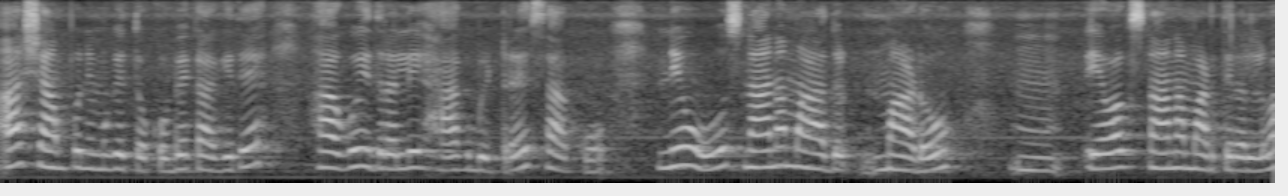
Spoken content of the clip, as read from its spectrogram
ಆ ಶ್ಯಾಂಪು ನಿಮಗೆ ತಗೋಬೇಕಾಗಿದೆ. ಹಾಗೂ ಇದರಲ್ಲಿ ಹಾಕಿಬಿಟ್ರೆ ಸಾಕು. ನೀವು ಸ್ನಾನ ಮಾಡು, ಮಾಡೋ. ಯಾವಾಗ ಸ್ನಾನ ಮಾಡ್ತಿರಲ್ವ?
